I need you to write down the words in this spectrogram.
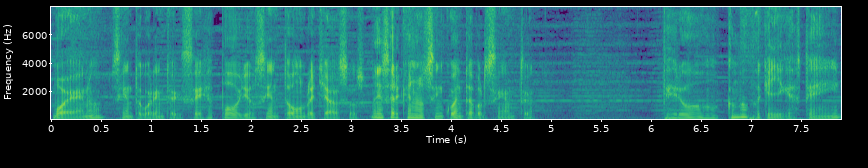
Bueno, 146 apoyos, 101 rechazos, me acercan al 50%. Pero, ¿cómo fue que llegaste ahí?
